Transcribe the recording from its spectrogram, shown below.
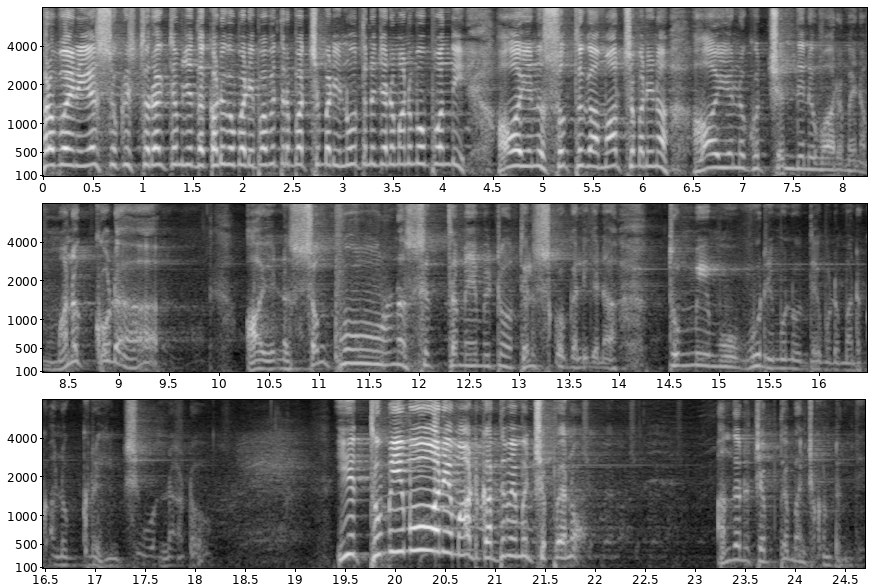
ప్రభు అయిన యస్సు క్రీస్తు రక్తం చేత కడుగబడి పవిత్రపరచబడి నూతన జనం అనుభవం పొంది ఆయన సొత్తుగా మార్చబడిన ఆయనకు చెందిన వారమైన మనకు కూడా ఆయన సంపూర్ణ సిద్ధమేమిటో తెలుసుకోగలిగిన తుమ్మిము ఊరిమును దేవుడు మనకు అనుగ్రహించి ఉన్నాడు. ఈ తుమ్మిము అనే మాటకు అర్థమేమని చెప్పాను? అందరూ చెప్తే మంచుకుంటుంది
